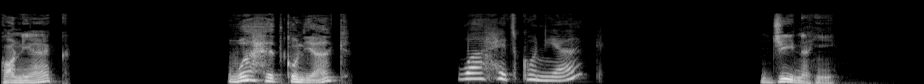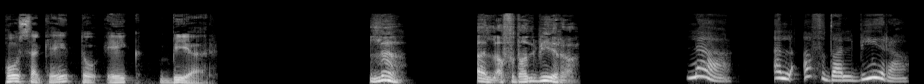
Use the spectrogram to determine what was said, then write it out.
कॉन्याक واحد كونياك؟ واحد كونياك؟ जी नहीं हो सके तो एक बियर لا الأفضل بيرة لا الأفضل بيرة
